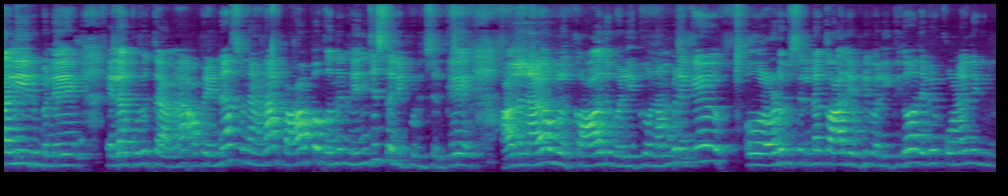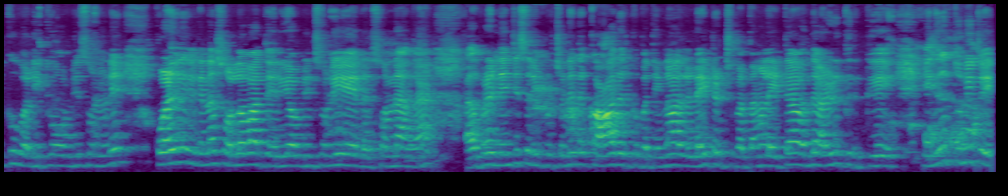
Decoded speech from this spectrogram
சளி இரும்பலு எல்லாம் கொடுத்தாங்க. அப்புறம் என்ன சொன்னாங்கன்னா பாப்பாவுக்கு வந்து நெஞ்சு சளி பிடிச்சிருக்கு. அதனால அவங்களுக்கு காது வலிக்கும். நம்மளுக்கே ஒரு உடம்பு சரியில்லைனா காது எப்படி வலிக்குதோ அதே மாதிரி குழந்தைங்களுக்கு வலிக்கும் அப்படின்னு சொன்னோடனே குழந்தைங்களுக்கு என்ன சொல்லவா தெரியும் அப்படின்னு சொல்லி என்ன சொன்னாங்க. அதுக்கப்புறம் நெஞ்சு சளி பிடிச்சோன்னே இந்த காது இருக்குது பார்த்தீங்களா அதில் லைட் அடிச்சு பார்த்தாங்க. லைட்டாக வந்து அழுக்கு இருக்குது இது துணி துவை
